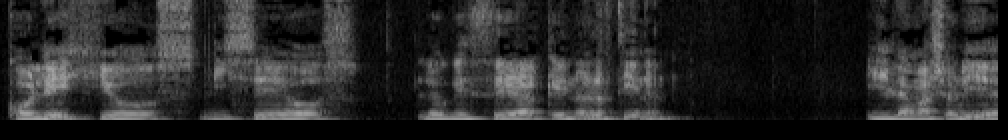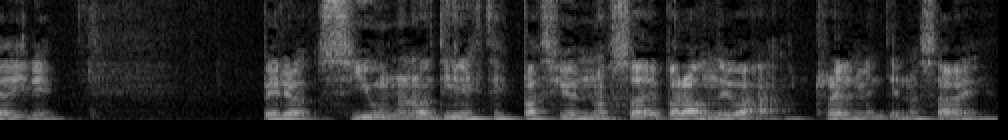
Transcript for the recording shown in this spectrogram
colegios, liceos, lo que sea, que no los tienen. Y la mayoría diré. Pero si uno no tiene este espacio, no sabe para dónde va. Realmente no sabe.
